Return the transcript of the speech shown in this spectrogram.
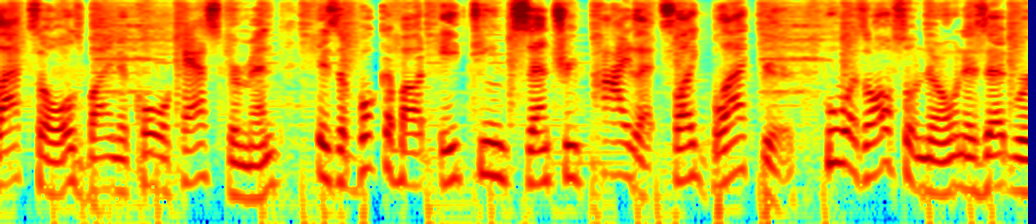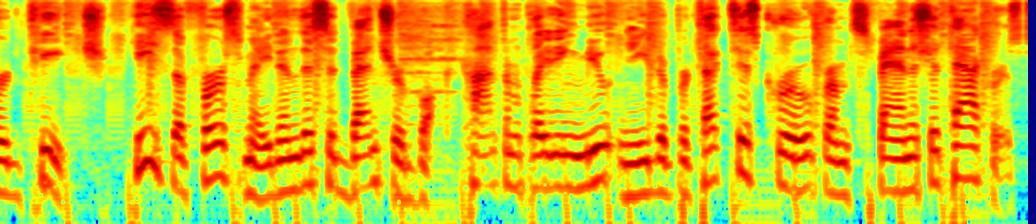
Blacksouls by Nicole Castroman is a book about 18th century pilots like Blackbeard, who was also known as Edward Teach. He's the first mate in this adventure book, contemplating mutiny to protect his crew from Spanish attackers.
